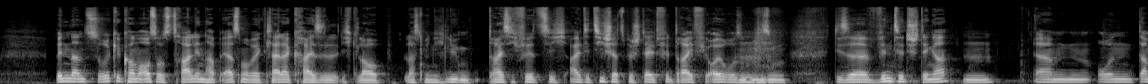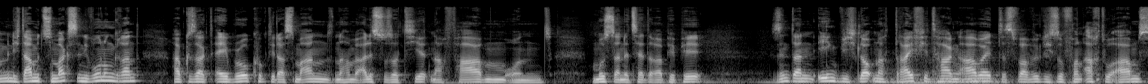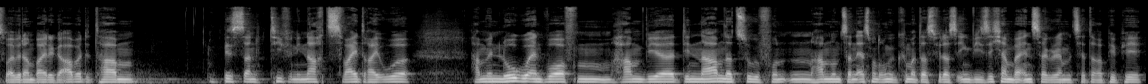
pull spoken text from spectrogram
Bin dann zurückgekommen aus Australien, habe erstmal bei Kleiderkreisel, ich glaube, lass mich nicht lügen, 30, 40 alte T-Shirts bestellt für 3, 4 Euro, so mit diesem, diese Vintage-Dinger. Ähm, und dann bin ich damit zu Max in die Wohnung gerannt, habe gesagt, ey Bro, guck dir das mal an. Und dann haben wir alles so sortiert nach Farben und Mustern etc. pp. Sind dann irgendwie, ich glaube, nach drei, vier Tagen Arbeit, das war wirklich so von 8 Uhr abends, weil wir dann beide gearbeitet haben, bis dann tief in die Nacht, 2, 3 Uhr, haben wir ein Logo entworfen, haben wir den Namen dazu gefunden, haben uns dann erstmal darum gekümmert, dass wir das irgendwie sichern bei Instagram etc. pp.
